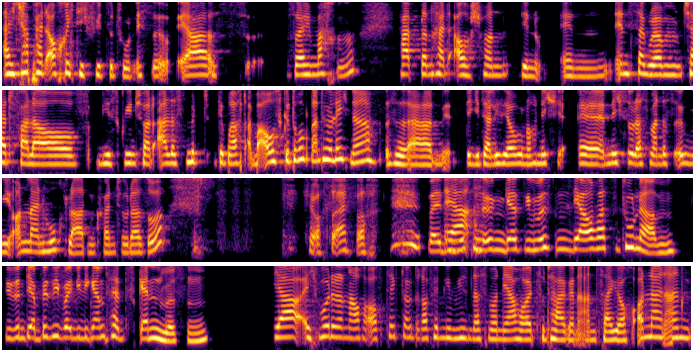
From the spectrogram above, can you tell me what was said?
Also ich habe halt auch richtig viel zu tun. Ich so, ja, es, was soll ich machen? Hab dann halt auch schon den in Instagram-Chatverlauf, die Screenshot, alles mitgebracht, aber ausgedruckt natürlich, ne? Ist ja Digitalisierung noch nicht, äh, nicht so, dass man das irgendwie online hochladen könnte oder so. Ist ja auch zu einfach. Weil die Ja. müssen irgendwie, die müssen ja auch was zu tun haben. Die sind ja busy, weil die die ganze Zeit scannen müssen. Ja, ich wurde dann auch auf TikTok darauf hingewiesen, dass man ja heutzutage eine Anzeige auch online an,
